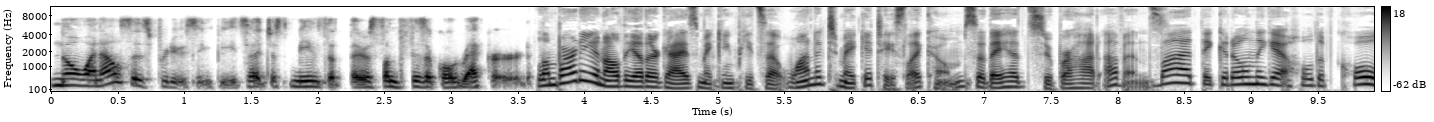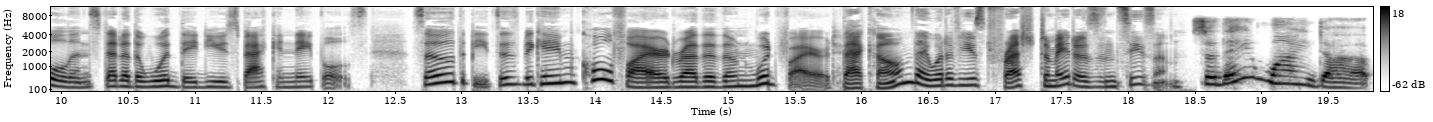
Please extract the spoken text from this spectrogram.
no one else is producing pizza. It just means that there's some physical record. Lombardi and all the other guys making pizza wanted to make it taste like home, so they had super hot ovens. But they could only get hold of coal instead of the wood they'd used back in Naples. So the pizzas became coal fired rather than wood fired. Back home, they would have used fresh tomatoes in season. So they wind up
